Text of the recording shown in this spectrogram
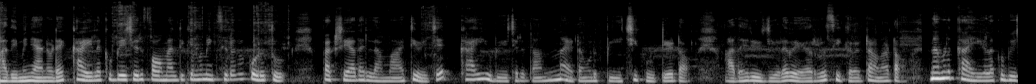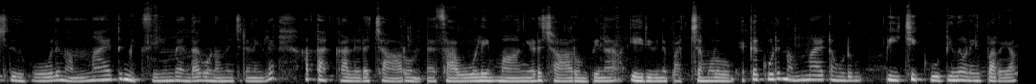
ആദ്യമേ ഞാനിവിടെ കയ്യിലൊക്കെ ഉപയോഗിച്ച് ഒരു ഫോർമാലിറ്റിക്ക് ഒന്ന് മിക്സിയിലൊക്കെ കൊടുത്തു. പക്ഷേ അതെല്ലാം മാറ്റി വെച്ച് കൈ ഉപയോഗിച്ചിട്ട് നന്നായിട്ട് അങ്ങോട്ട് പീച്ചി കൂട്ടി കേട്ടോ. അത് രുചിയുടെ വേറൊരു സീക്രട്ടാണ് കേട്ടോ. നമ്മൾ കൈകളൊക്കെ ഉപയോഗിച്ചിട്ട് ഇതുപോലെ നന്നായിട്ട് മിക്സ് ചെയ്യുമ്പോൾ എന്താ ഗുണമെന്ന് വെച്ചിട്ടുണ്ടെങ്കിൽ ആ തക്കാളിയുടെ ചാറും സവോളയും മാങ്ങയുടെ ചാറും പിന്നെ എരിവിന് പച്ചമുളകും ഒക്കെ കൂടി നന്നായിട്ട് അങ്ങോട്ട് പീച്ചി കൂട്ടി എന്ന് വേണമെങ്കിൽ പറയാം.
